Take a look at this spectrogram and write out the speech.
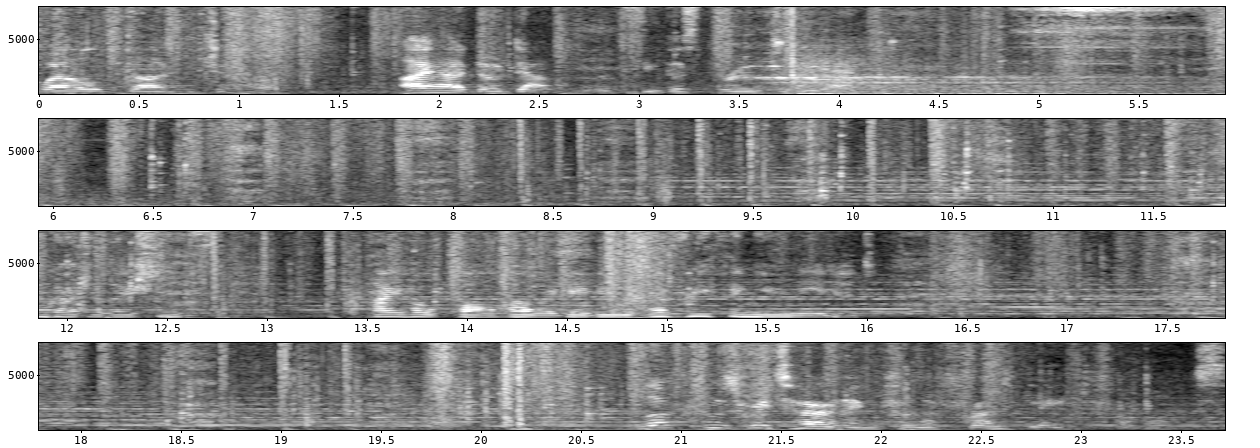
Well done, General. I had no doubt you would see this through to the end. Congratulations. I hope Valhalla gave you everything you needed. Look who's returning from the front gate for once.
